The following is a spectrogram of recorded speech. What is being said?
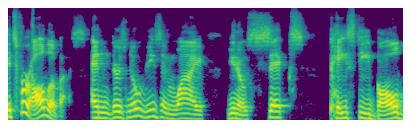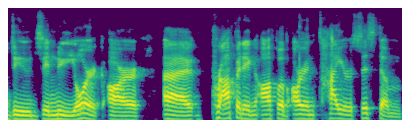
It's for all of us. And there's no reason why, you know, six pasty bald dudes in New York are uh, profiting off of our entire system,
